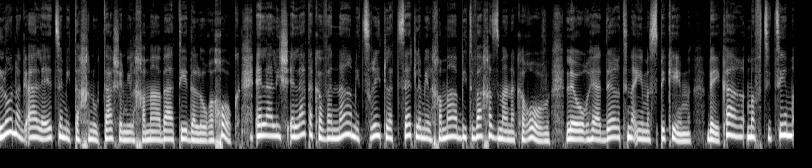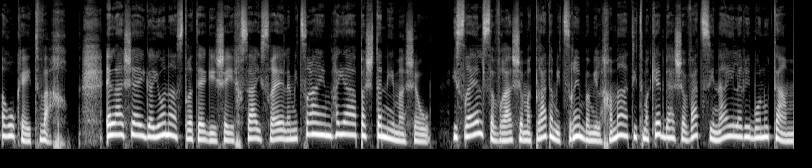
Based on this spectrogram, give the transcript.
לא נגעה לעצם היתכנותה של מלחמה בעתיד הלא רחוק, אלא לשאלת הכוונה המצרית לצאת למלחמה בטווח הזמן הקרוב, לאור היעדר תנאים מספיקים, בעיקר מפציצים ארוכי טווח. אלא שההיגיון האסטרטגי שייחסה ישראל למצרים היה פשטני משהו. ישראל סברה שמטרת המצרים במלחמה תתמקד בהשבת סיני לריבונותם,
